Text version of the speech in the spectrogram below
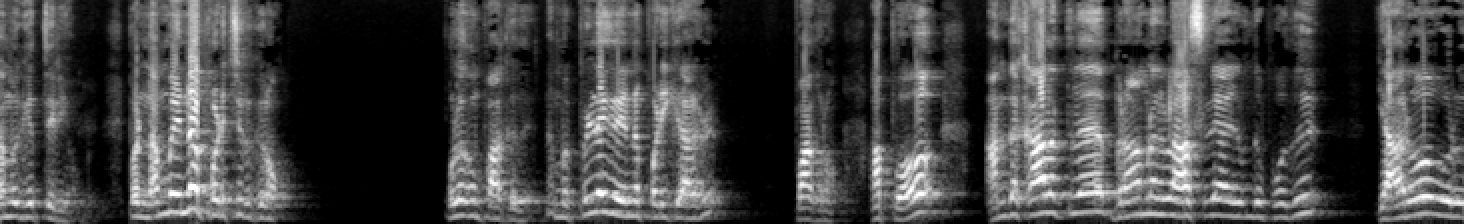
நமக்கு தெரியும். இப்போ நம்ம என்ன படிச்சிருக்கிறோம்? உலகம் பார்க்குது நம்ம பிள்ளைகள் என்ன படிக்கிறார்கள்? பார்க்குறோம் அப்போது அந்த காலத்தில் பிராமணர்கள் ஆசிரியராக இருந்தபோது யாரோ ஒரு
